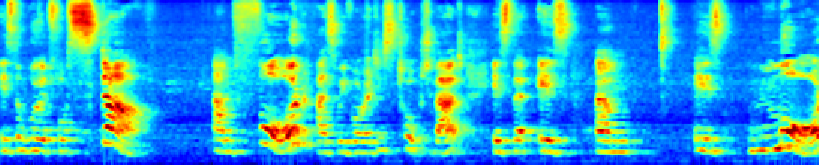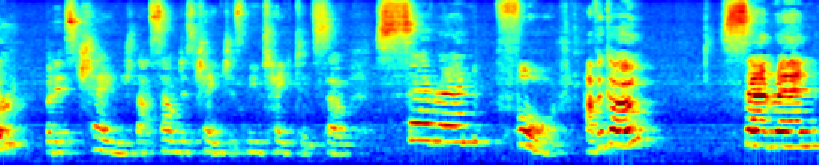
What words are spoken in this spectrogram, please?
is the word for star, and fôr as we've already talked about, is that is um, is more, but it's changed. That sound has changed. It's mutated. So seren for. Have a go. Seren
